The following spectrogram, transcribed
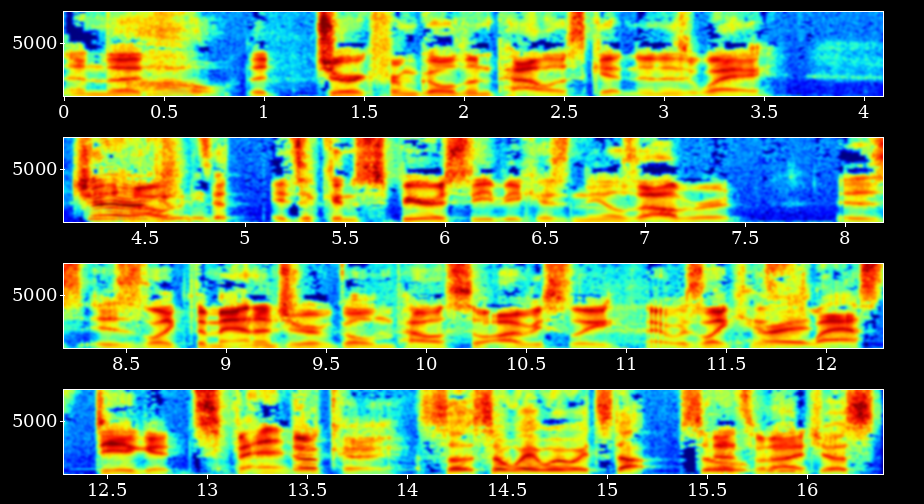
and the oh, the jerk from Golden Palace getting in his way. Jerk. How it's, need to it's a conspiracy because Niels Albert is is like the manager of Golden Palace, so obviously that was like his All right. last dig at Sven. Okay. So so wait wait wait stop. So That's what we I- just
